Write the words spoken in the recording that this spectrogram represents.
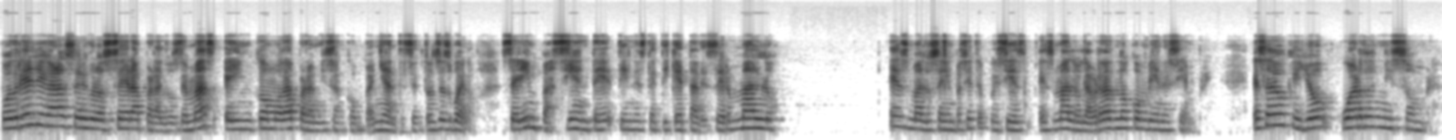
podría llegar a ser grosera para los demás e incómoda para mis acompañantes. Entonces, bueno, ser impaciente tiene esta etiqueta de ser malo. ¿Es malo ser impaciente? Pues sí, es, es malo. La verdad no conviene siempre. Es algo que yo guardo en mi sombra.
